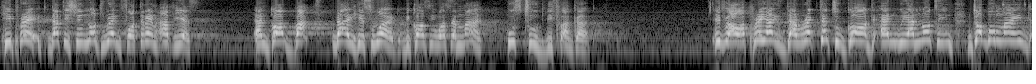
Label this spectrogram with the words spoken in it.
he prayed that it should not rain for three and a half years. And God backed that his word because he was a man who stood before God. If our prayer is directed to God and we are not in double mind,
